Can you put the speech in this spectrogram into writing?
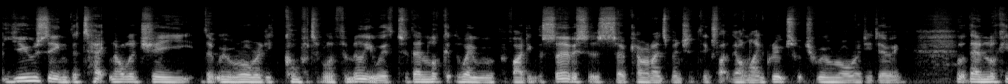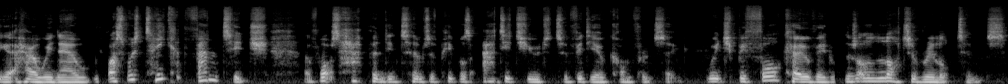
using the technology that we were already comfortable and familiar with to then look at the way we were providing the services. So, Caroline's mentioned things like the online groups, which we were already doing, but then looking at how we now, I suppose, take advantage of what's happened in terms of people's attitude to video conferencing. which before COVID, there was a lot of reluctance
